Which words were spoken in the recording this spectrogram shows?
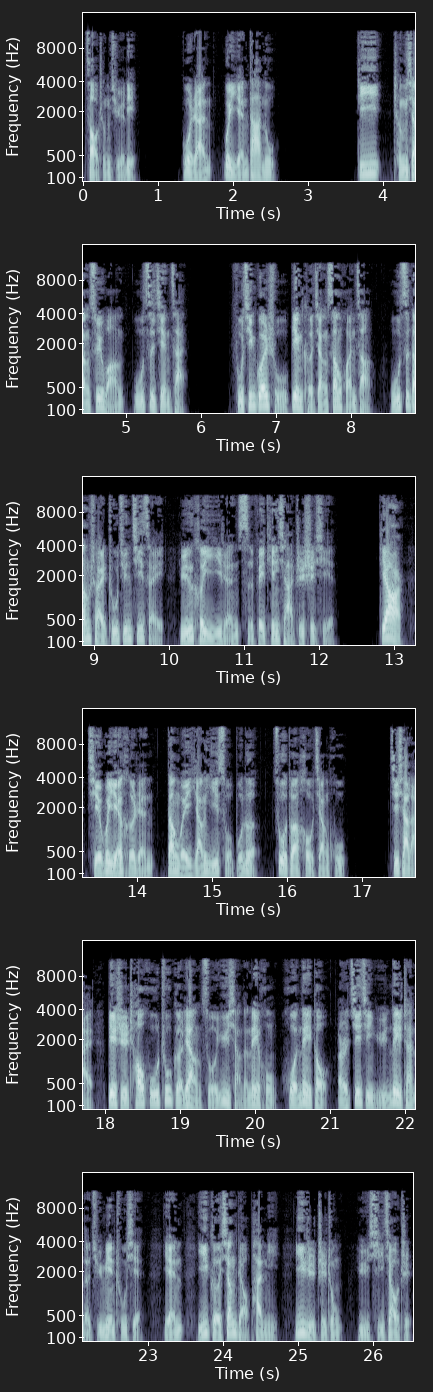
造成决裂。果然，魏延大怒。第一，丞相虽亡，无自健在，抚亲官署，便可将丧还葬。吾自当率诸军击贼，云何以一人死废天下之事邪？第二，且魏延何人？当为杨仪所不乐，坐断后江乎？接下来便是超乎诸葛亮所预想的内讧或内斗，而接近于内战的局面出现。言以葛相表叛逆，一日之中与其交质。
